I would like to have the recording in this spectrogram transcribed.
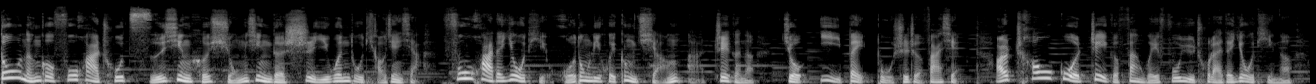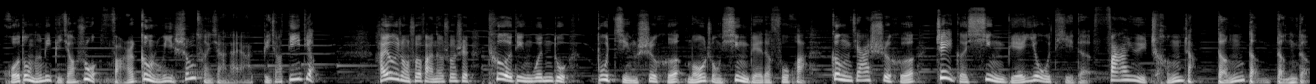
都能够孵化出雌性和雄性的适宜温度条件下，孵化的幼体活动力会更强啊，这个呢就易被捕食者发现，而超过这个范围孵育出来的幼体呢，活动能力比较弱，反而更容易生存下来啊，比较低调。还有一种说法呢，说是特定温度不仅适合某种性别的孵化，更加适合这个性别幼体的发育成长，等等等等。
